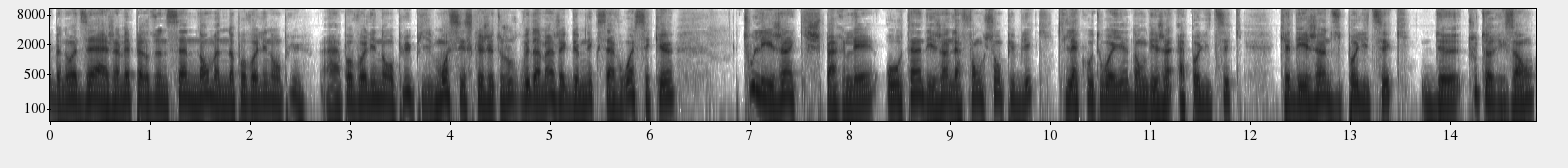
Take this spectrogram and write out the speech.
Benoît disait, elle jamais perdu une scène. Non, mais elle n'a pas volé non plus. Elle n'a pas volé non plus. Puis moi, c'est ce que j'ai toujours trouvé dommage avec Dominique Savoie, c'est que tous les gens qui je parlais, autant des gens de la fonction publique qui la côtoyaient, donc des gens apolitiques, que des gens du politique, de tout horizon,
